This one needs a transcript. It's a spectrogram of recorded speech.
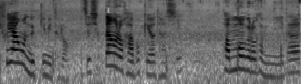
휴양온 느낌이 들어 이제 식당으로 가볼게요 다시 밥 먹으러 갑니다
